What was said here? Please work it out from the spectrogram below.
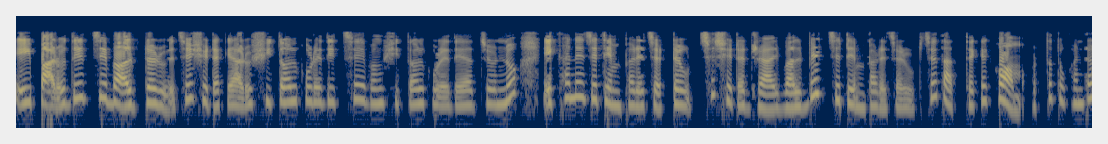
এই পারদের যে বাল্বটা রয়েছে সেটাকে আরও শীতল করে দিচ্ছে এবং শীতল করে দেওয়ার জন্য এখানে যে টেম্পারেচারটা উঠছে সেটা ড্রাই বাল্বের যে টেম্পারেচার উঠছে তার থেকে কম, অর্থাৎ ওখানটা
